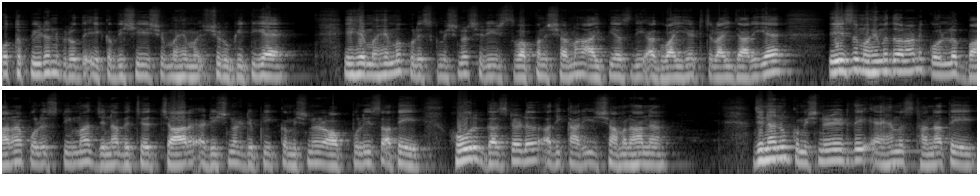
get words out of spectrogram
ਉਤਪੀੜਨ ਵਿਰੁੱਧ ਇੱਕ ਵਿਸ਼ੇਸ਼ ਮੁਹਿੰਮ ਸ਼ੁਰੂ ਕੀਤੀ ਹੈ। ਇਹ ਮੁਹਿੰਮ police commissioner Shri Swapan Sharma IPS ਦੀ ਅਗਵਾਈ ਹੇਠ ਚਲਾਈ ਜਾ ਰਹੀ ਹੈ। ਇਸ ਮੁਹਿੰਮ ਦੌਰਾਨ ਕੁੱਲ 12 ਪੁਲਿਸ ਟੀਮਾਂ, ਜਿਨ੍ਹਾਂ ਵਿੱਚ 4 additional deputy commissioner of police ਅਤੇ ਹੋਰ ਗਜ਼ਟਡ ਅਧਿਕਾਰੀ ਸ਼ਾਮਲ ਹਨ। ਜਿਨ੍ਹਾਂ ਨੂੰ ਕਮਿਸ਼ਨਰੇਟ ਦੇ ਅਹਿਮ ਸਥਾਨਾਂ ਤੇ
